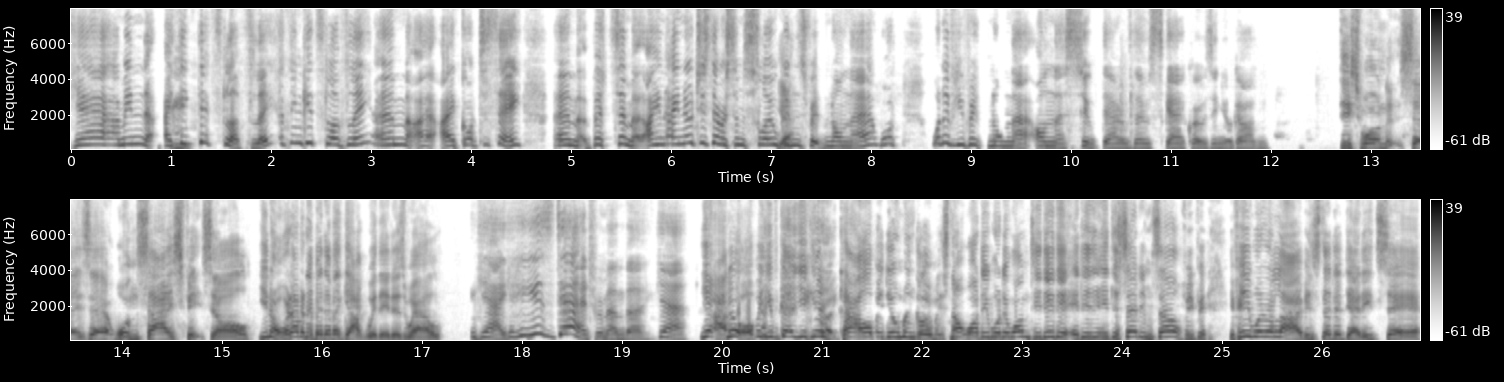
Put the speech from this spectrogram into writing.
Yeah, I mean, I Mm. think that's lovely. I think it's lovely. Um, I, I got to say, um, but um, I, I noticed there are some slogans written on there. What what have you written on that on the suit there of those scarecrows in your garden? This one says uh, one size fits all. You know, we're having a bit of a gag with it as well. Yeah, he is dead. Remember? Yeah. Yeah, I know, but you've got you, you know, it can't all be doom and gloom. It's not what he would have wanted, did it? He'd, have said himself if he, if he were alive instead of dead, he'd say,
